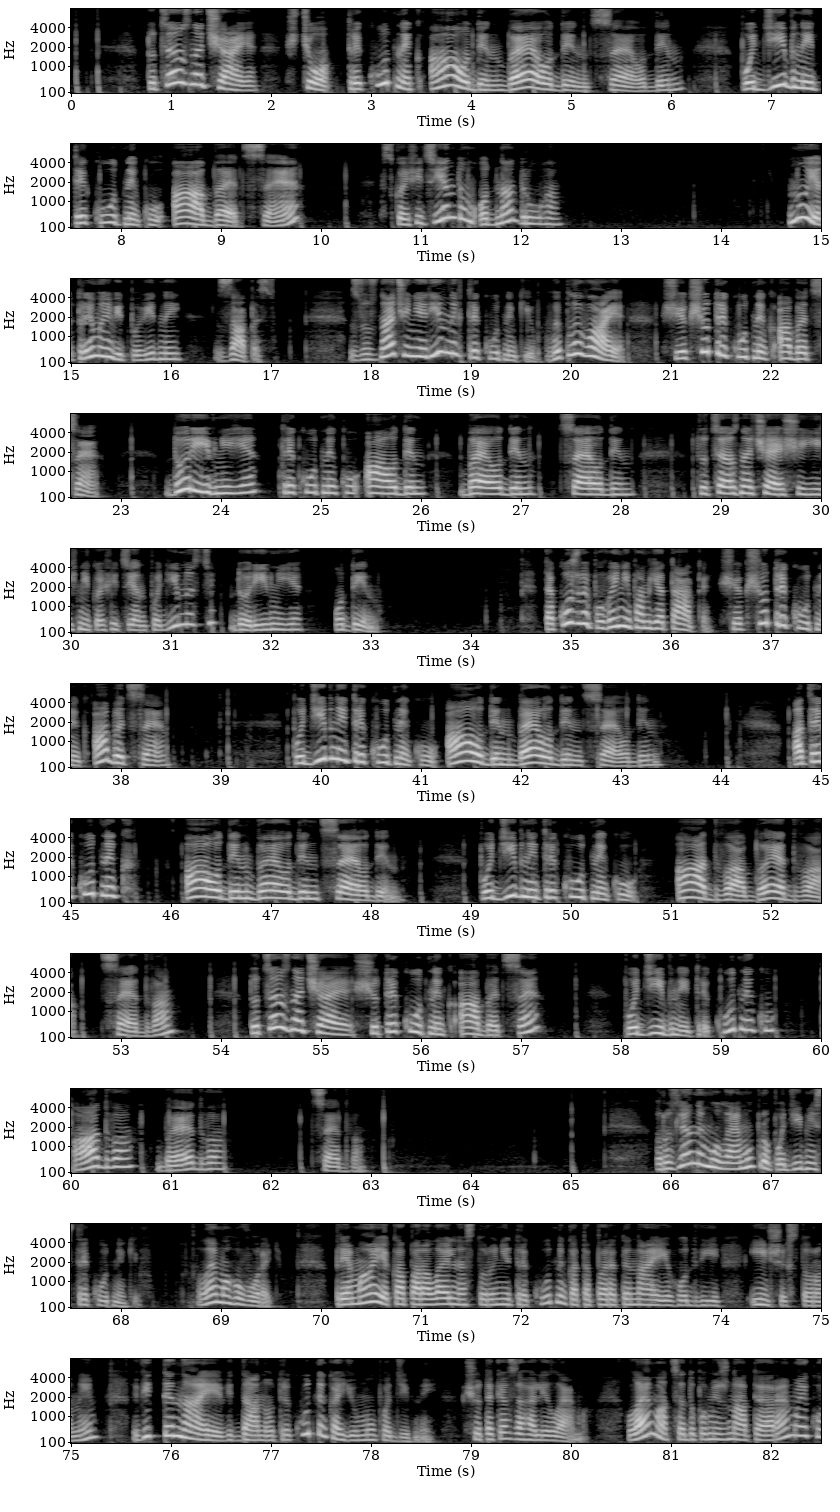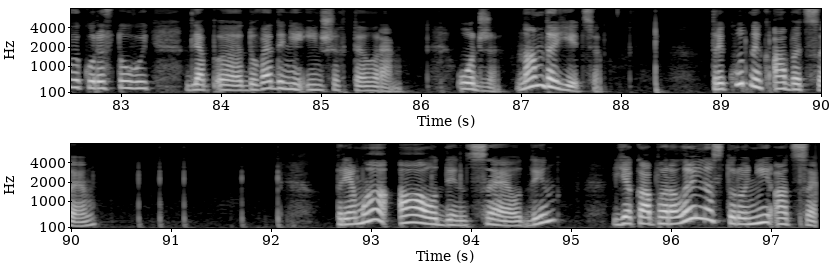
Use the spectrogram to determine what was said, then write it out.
то це означає, що трикутник А1, Б1, С1 подібний трикутнику АБЦ з коефіцієнтом 1 друга. Ну і отримаємо відповідний запис. З означення рівних трикутників випливає, що якщо трикутник АБЦ дорівнює трикутнику А1, Б1, С1, то це означає, що їхній коефіцієнт подібності дорівнює 1. Також ви повинні пам'ятати, що якщо трикутник АБЦ подібний трикутнику А1, Б1, С1, а трикутник А1, Б1, С1 подібний трикутнику А2, Б2, С2, то це означає, що трикутник АБЦ подібний трикутнику А2, Б2, С2. Розглянемо лему про подібність трикутників. Лема говорить, пряма, яка паралельна стороні трикутника та перетинає його дві інших сторони, відтинає від даного трикутника йому подібний. Що таке взагалі лема? Лема це допоміжна теорема, яку використовують для е, доведення інших теорем. Отже, нам дається трикутник АБЦ, пряма А1С1, яка паралельна стороні АЦ.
